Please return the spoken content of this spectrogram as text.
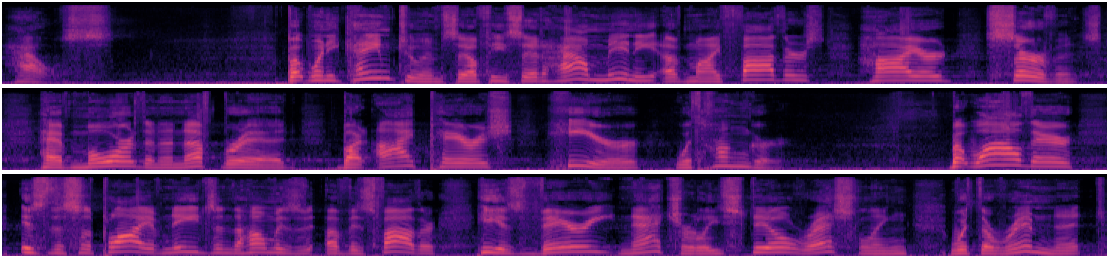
house. But when he came to himself, he said, How many of my father's hired servants have more than enough bread, but I perish here with hunger? But while there is the supply of needs in the home of his father, he is very naturally still wrestling with the remnant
